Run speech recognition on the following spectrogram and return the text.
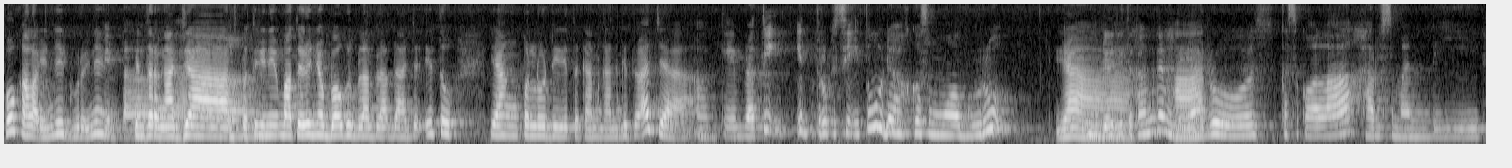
oh kalau ini guru ini Pintar. pintar ngajar, seperti ini materinya bagus bla bla bla. Itu yang perlu ditekankan gitu aja. Oke, berarti instruksi itu udah ke semua guru Ya. Udah ditekankan ya? Harus. ke sekolah harus mandi,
